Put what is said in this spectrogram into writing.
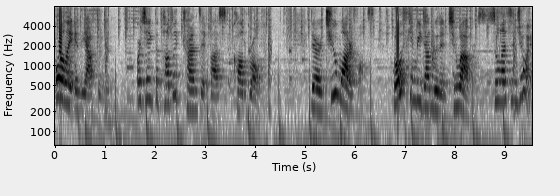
or late in the afternoon, or take the public transit bus called Roam. There are two waterfalls. Both can be done within two hours, so let's enjoy.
